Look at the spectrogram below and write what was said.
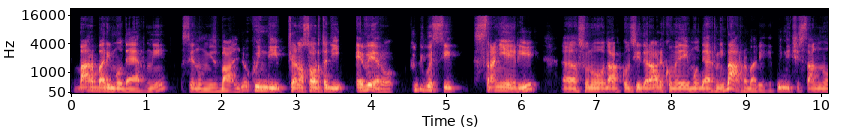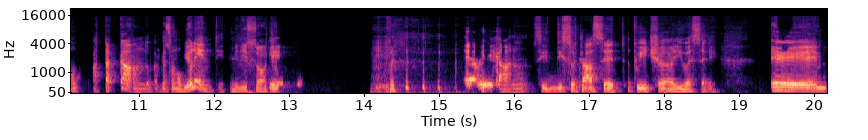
barbari moderni, se non mi sbaglio. Quindi c'è una sorta di è vero, tutti questi stranieri Uh, sono da considerare come dei moderni barbari e quindi ci stanno attaccando perché sono violenti. Mi dissocio. E... è americano, si dissociasse Twitch USA. E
